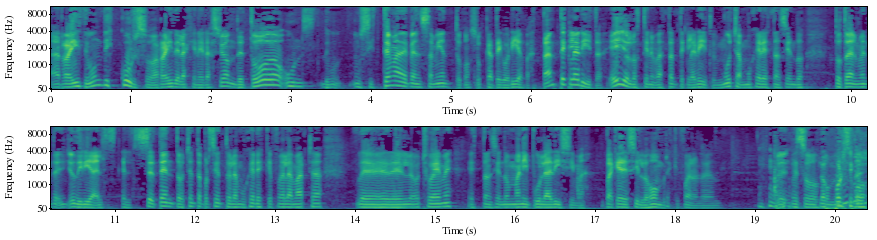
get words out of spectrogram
a raíz de un discurso, a raíz de la generación de todo un, de un, un sistema de pensamiento con sus categorías bastante claritas, ellos los tienen bastante claritos. Y muchas mujeres están siendo totalmente, yo diría, el, el 70-80% de las mujeres que fue a la marcha de- del 8M están siendo manipuladísimas. ¿Para qué decir los hombres que fueron? Eh, Eso Los por si po-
